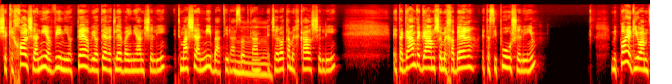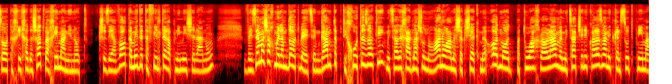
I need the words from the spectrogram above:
שככל שאני אבין יותר ויותר את לב העניין שלי, את מה שאני באתי לעשות mm. כאן, את שאלות המחקר שלי, את הגם וגם שמחבר את הסיפור שלי, מפה יגיעו ההמצאות הכי חדשות והכי מעניינות, כשזה יעבור תמיד את הפילטר הפנימי שלנו, וזה מה שאנחנו מלמדות בעצם, גם את הפתיחות הזאתי, מצד אחד משהו נורא נורא משקשק, מאוד מאוד פתוח לעולם, ומצד שני כל הזמן התכנסות פנימה.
